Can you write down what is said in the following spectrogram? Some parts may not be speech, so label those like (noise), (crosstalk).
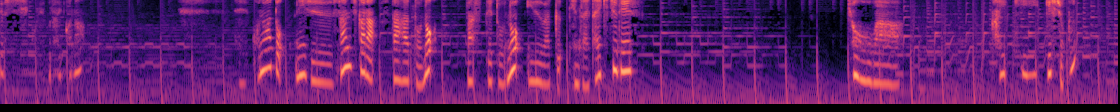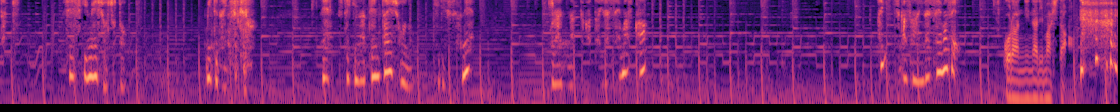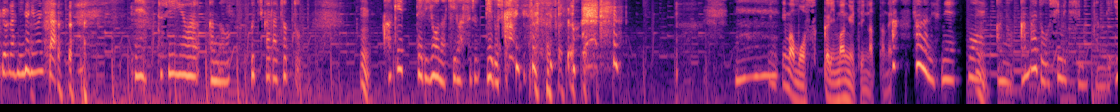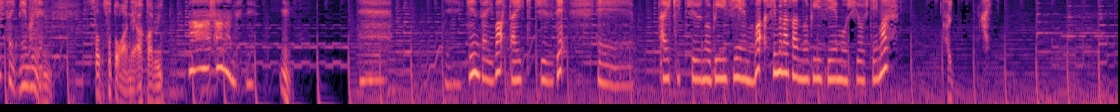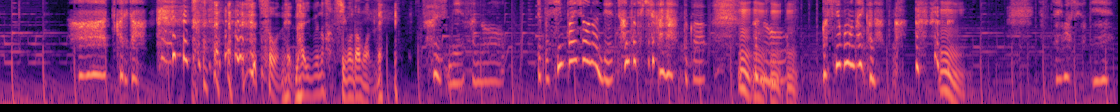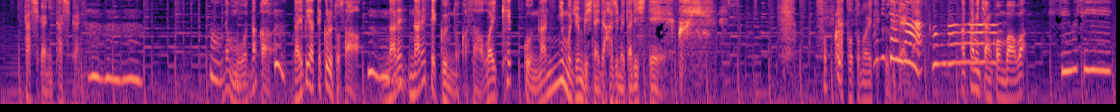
よし、これぐらいかな。えーこの後、23時からスタートのバステとの誘惑、現在待機中です。今日は、皆既月食？だっけ？正式名称ちょっと、見てないんですけど。ね、素敵な天体ショーの日ですよね。ご覧になった方いらっしゃいますか？鹿さんいらっしゃいませ。ご覧になりました。(laughs) ご覧になりました。(laughs) ね、私は、あの、うちからちょっと、うんかけてるような気がする程度しか見てないんですけど。(laughs) ねえ。今もうすっかり満月になったね。そうなんですね。もう、うんあの、雨戸を閉めてしまったので一切見えません。うんうんそ、外がね、明るい。ああ、そうなんですね。うんねええー現在は待機中で、えー、待機中の BGM は志村さんの BGM を使用しています。はい。ああ、疲れた。(laughs) そうね、ライブのはしごだもんね。そうですね。あの、やっぱ心配性なんで、ちゃんとできるかなとか、うんうんあのうん忘れ物ないかなとか、うん。うん。やっちゃいますよね。確かに確かにう。んうんうん。でもなんかうん、ライブやってくるとさ、慣れ、慣れてくんのかさ、わい結構何にも準備しないで始めたりして、すごい。そっから整えてタミちゃんくみたいな。だ。こんばんは。あ、タミちゃんこんばんは。いらっしゃいませ。二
